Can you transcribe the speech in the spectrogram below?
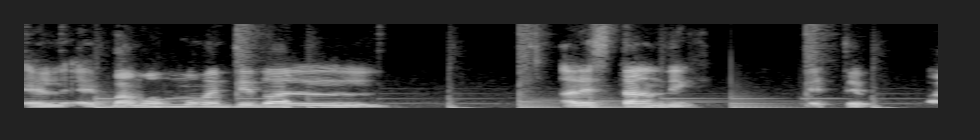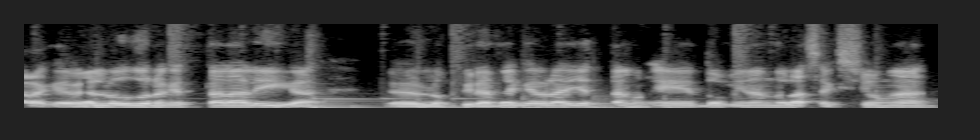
el, eh, vamos un momentito al, al standing, este, para que vean lo dura que está la liga. Eh, los Piratas de Quebrada ya están eh, dominando la sección A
